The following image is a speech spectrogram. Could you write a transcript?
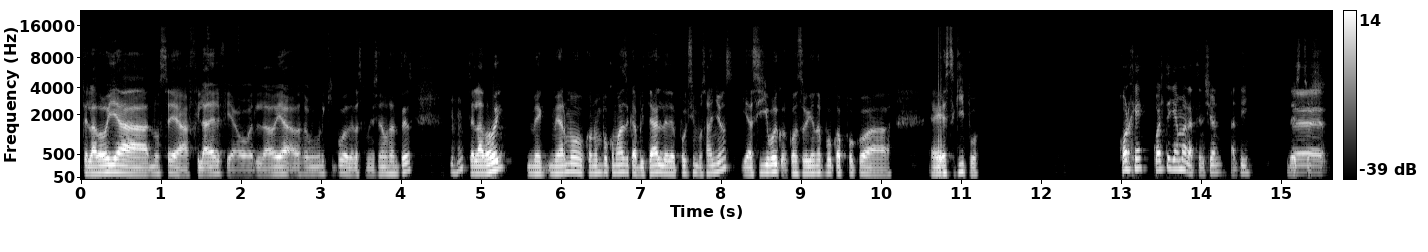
te la doy a, no sé, a Filadelfia o te la doy a, un equipo de los que mencionamos antes. Te la doy, me, armo con un poco más de capital de los próximos años y así voy construyendo poco a poco a, este equipo. Jorge, ¿cuál te llama la atención a ti? De estos?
